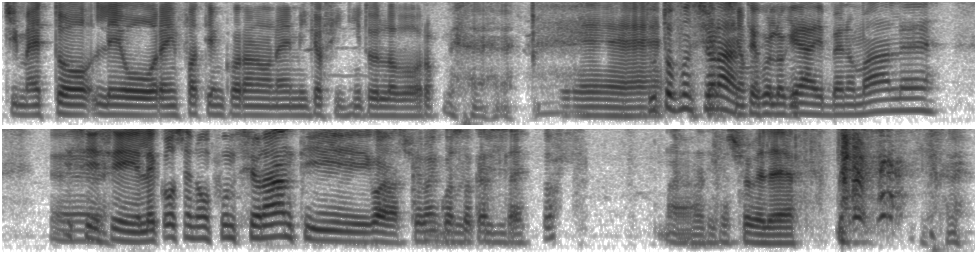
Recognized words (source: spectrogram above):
ci metto le ore, infatti ancora non è mica finito il lavoro. eh, Tutto funzionante quello finiti. che hai, bene o male? Eh... Sì, sì, le cose non funzionanti, guarda, ce l'ho in questo cassetto. Eh, ti faccio vedere.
